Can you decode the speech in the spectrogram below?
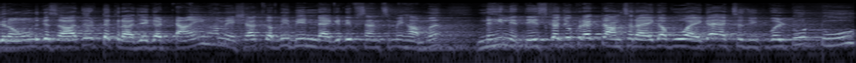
ग्राउंड के साथ टकरा जाएगा टाइम हमेशा कभी भी नेगेटिव सेंस में हम नहीं लेते। इसका जो करेक्ट आंसर आएगा, वो आएगा x is equal to two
